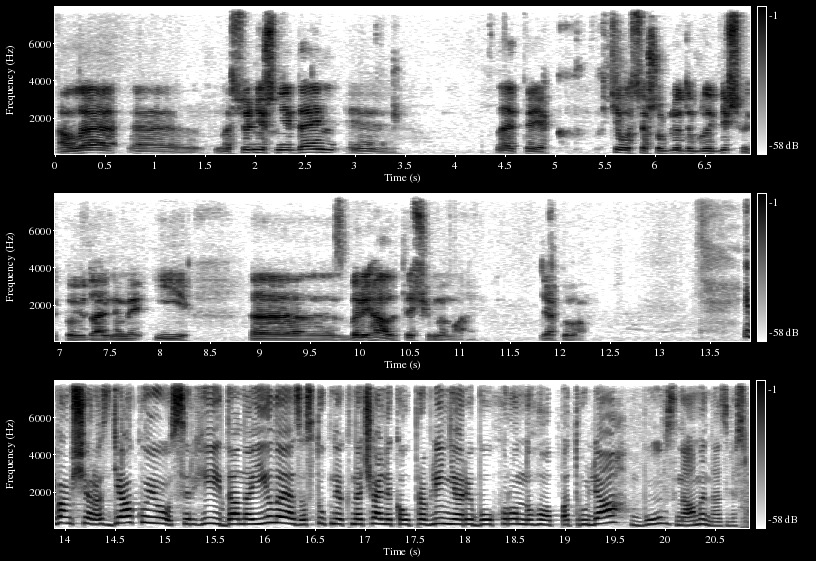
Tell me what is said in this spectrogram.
Але е, на сьогоднішній день, е, знаєте, як хотілося, щоб люди були більш відповідальними і е, зберігали те, що ми маємо. Дякую вам. І вам ще раз дякую. Сергій Данаїле, заступник начальника управління рибоохоронного патруля, був з нами на зв'язку.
